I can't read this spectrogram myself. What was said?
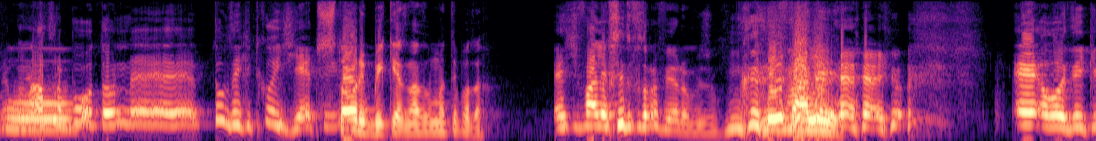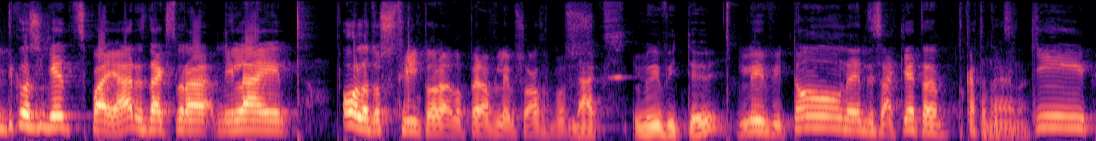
που. Με τον άνθρωπο, τον, ε, τον διοικητικό ηγέτη. Story μπήκες να δούμε τίποτα. Έχει βάλει αυτή τη φωτογραφία νομίζω. έχει βάλει. ε, ο διοικητικός ηγέτης της Παϊάρης, εντάξει τώρα μιλάει. Όλο το στυλ τώρα εδώ πέρα βλέπεις ο άνθρωπος. Εντάξει. Louis Vuitton. Louis Vuitton, ε, τη ζακέτα Ναι, καταπληκτική.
